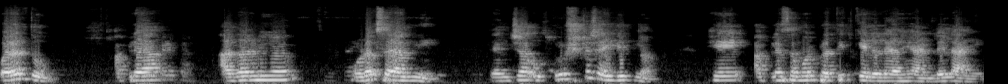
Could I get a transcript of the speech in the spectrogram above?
परंतु आपल्या आदरणीय मोडक सरांनी त्यांच्या उत्कृष्ट शैलीतनं हे आपल्यासमोर प्रतीत केलेलं आहे आणलेलं आहे.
